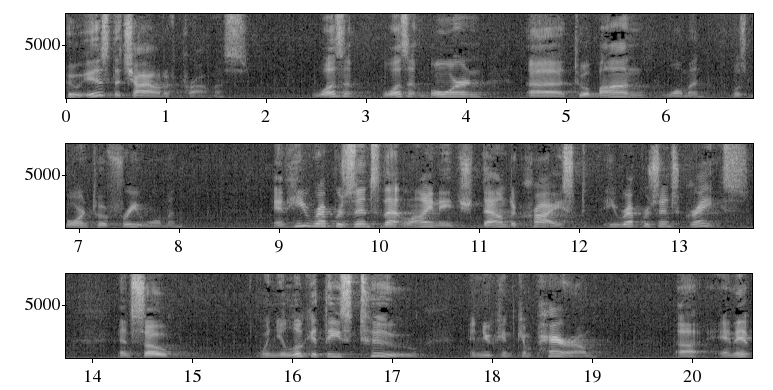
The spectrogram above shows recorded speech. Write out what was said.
who is the child of promise, wasn't, wasn't born uh, to a bond woman, was born to a free woman, and he represents that lineage down to Christ. He represents grace. And so when you look at these two and you can compare them, uh, and, it,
